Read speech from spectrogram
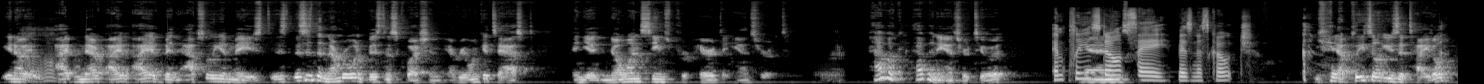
You know, Mhm. I've never, I, I have been absolutely amazed. This, this is the number one business question everyone gets asked, and yet no one seems prepared to answer it. Have a have an answer to it. And please And- don't say business coach. Yeah. Please don't use a title.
